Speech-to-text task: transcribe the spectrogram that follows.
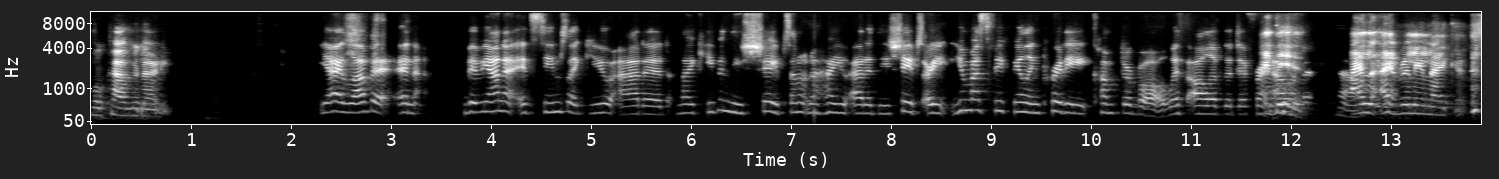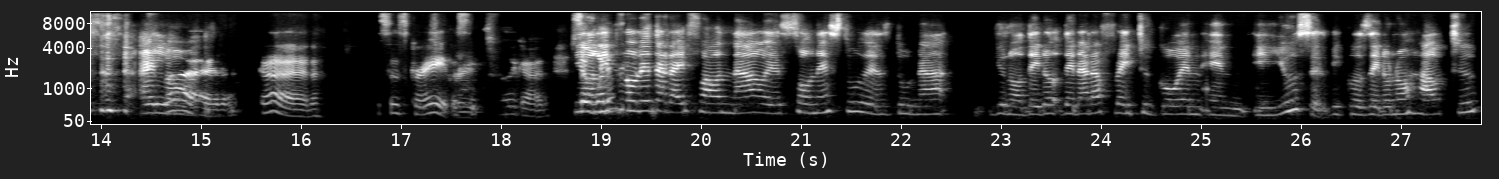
vocabulary. Yeah, I love it. And Viviana, it seems like you added, like even these shapes. I don't know how you added these shapes. Are you, you must be feeling pretty comfortable with all of the different I did. elements. now. I, I really like it. I love it. Good, good. This is great. This great. is really good. The So only is- problem that I found now is some students do not, you know, they don't, they're not afraid to go and, and, and use it because they don't know how to.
